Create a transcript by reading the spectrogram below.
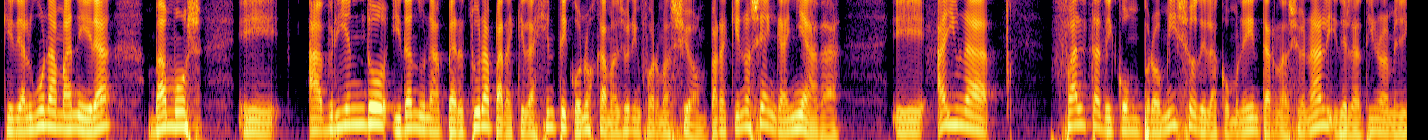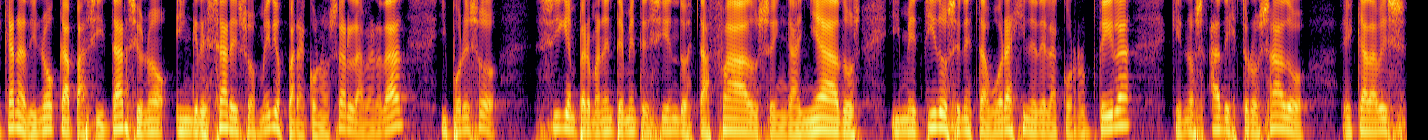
que de alguna manera vamos eh, abriendo y dando una apertura para que la gente conozca mayor información, para que no sea engañada eh, hay una falta de compromiso de la comunidad internacional y de la latinoamericana de no capacitarse o no ingresar a esos medios para conocer la verdad y por eso siguen permanentemente siendo estafados, engañados y metidos en esta vorágine de la corruptela que nos ha destrozado eh, cada vez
